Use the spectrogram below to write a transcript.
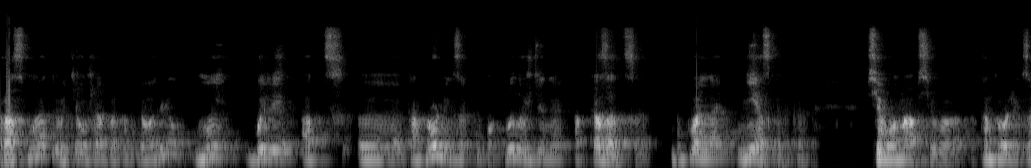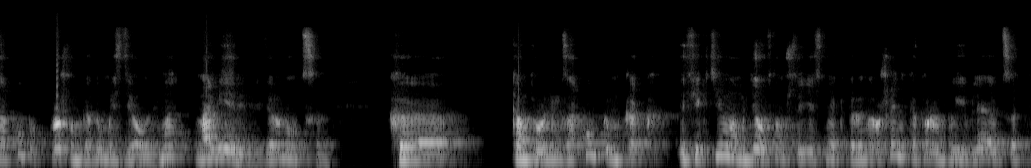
рассматривать, я уже об этом говорил, мы были от э, контрольных закупок вынуждены отказаться. Буквально несколько всего-навсего контрольных закупок в прошлом году мы сделали. Мы намерены вернуться к контрольным закупкам как эффективному. Дело в том, что есть некоторые нарушения, которые выявляются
